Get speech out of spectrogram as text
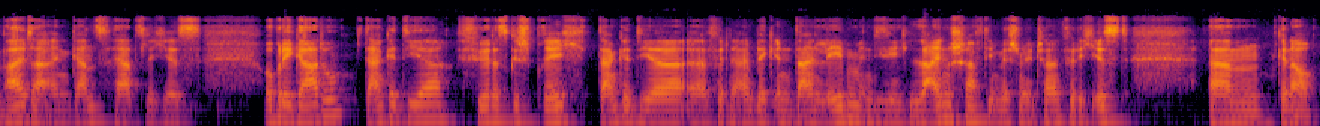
Walter, ein ganz herzliches Obrigado. Danke dir für das Gespräch. Danke dir äh, für den Einblick in dein Leben, in die Leidenschaft, die Mission Return für dich ist. Ähm, genau.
